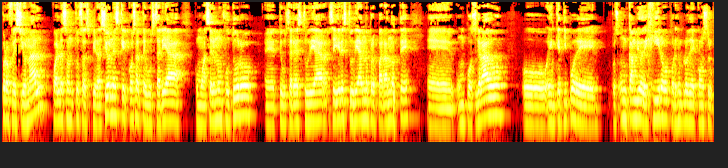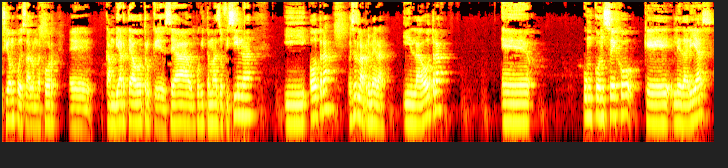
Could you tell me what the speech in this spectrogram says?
profesional? ¿Cuáles son tus aspiraciones? ¿Qué cosa te gustaría como hacer en un futuro? Eh, ¿Te gustaría estudiar, seguir estudiando, preparándote eh, un posgrado? ¿O en qué tipo de, pues un cambio de giro, por ejemplo, de construcción, pues a lo mejor eh, cambiarte a otro que sea un poquito más de oficina? Y otra, esa es la primera. Y la otra, un consejo que le darías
